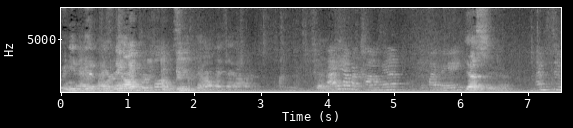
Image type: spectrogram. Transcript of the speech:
We need to get more They think we're closed. Advertise that on our- I have a comment, if I may. Yes, I'm Sue I'm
